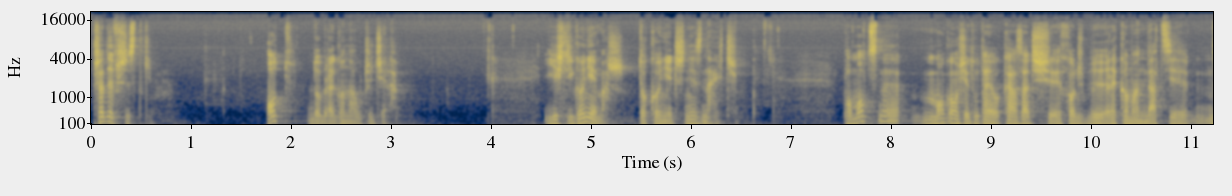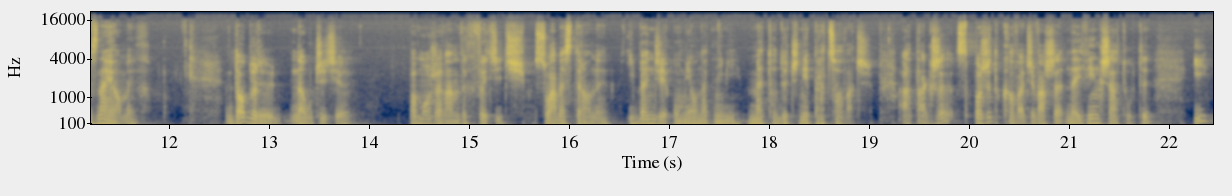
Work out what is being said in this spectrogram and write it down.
Przede wszystkim od dobrego nauczyciela. Jeśli go nie masz, to koniecznie znajdź. Pomocne mogą się tutaj okazać choćby rekomendacje znajomych. Dobry nauczyciel pomoże Wam wychwycić słabe strony i będzie umiał nad nimi metodycznie pracować, a także spożytkować Wasze największe atuty i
